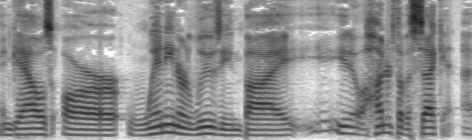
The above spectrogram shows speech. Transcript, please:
and gals are winning or losing by, you know, a hundredth of a second. Uh,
